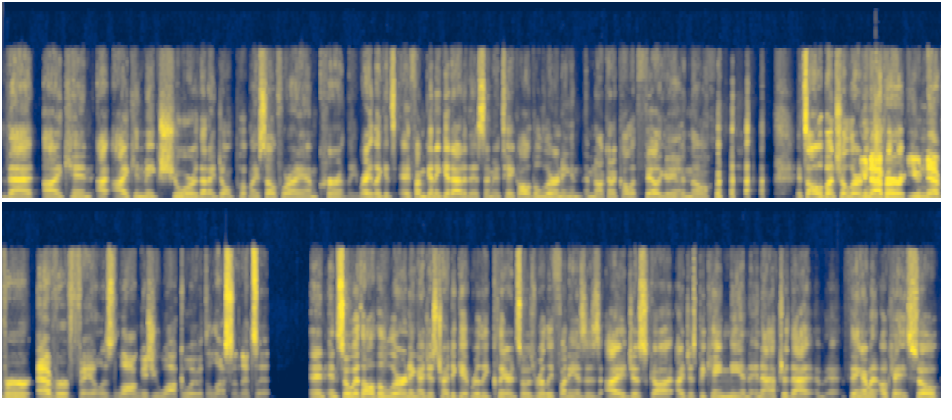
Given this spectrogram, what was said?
that i can I, I can make sure that i don't put myself where i am currently right like it's if i'm going to get out of this i'm going to take all the learning and i'm not going to call it failure Yeah. even though it's all a bunch of learning you I got never you never ever fail as long as you walk away with a lesson. That's it. and and so with all the learning i just tried to get really clear and so it was really funny is is i just got i just became me and and after that uh, thing i went okay so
